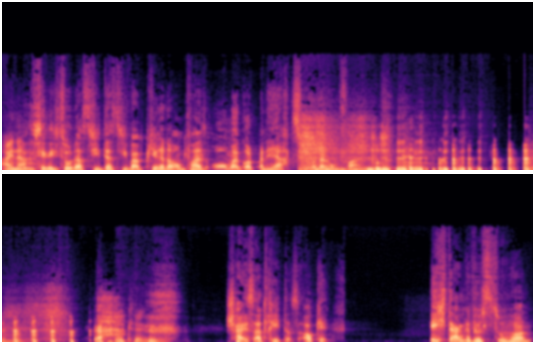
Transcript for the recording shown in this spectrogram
Einer. Es ist ja nicht so, dass die, dass die Vampire da umfallen. Oh mein Gott, mein Herz. Und dann umfallen. Okay. Scheiß Arthritis. Okay. Ich danke fürs Zuhören.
